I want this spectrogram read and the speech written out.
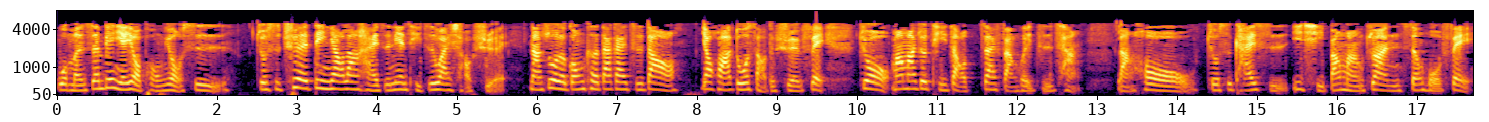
我们身边也有朋友是，就是确定要让孩子念体制外小学，那做了功课，大概知道要花多少的学费，就妈妈就提早再返回职场，然后就是开始一起帮忙赚生活费，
